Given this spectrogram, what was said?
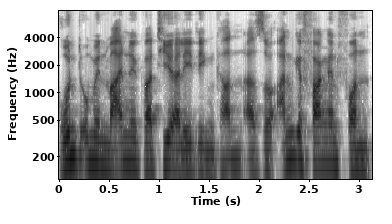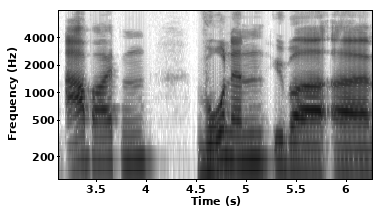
rundum in meinem Quartier erledigen kann. Also angefangen von Arbeiten, Wohnen über,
